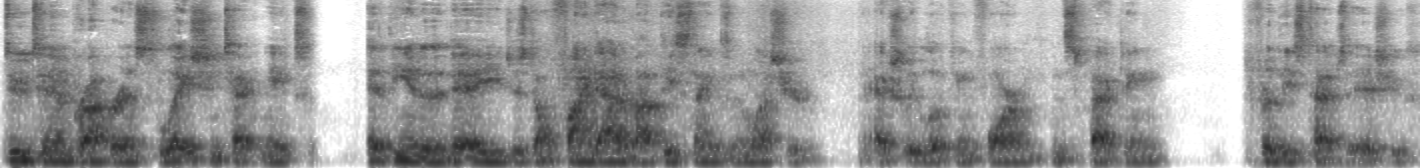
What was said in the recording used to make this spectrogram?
due to improper installation techniques. At the end of the day, you just don't find out about these things unless you're actually looking for them, inspecting for these types of issues.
